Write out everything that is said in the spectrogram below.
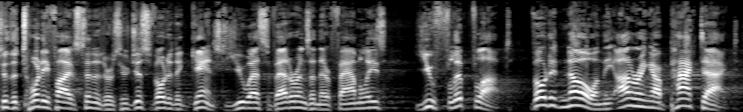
To the 25 senators who just voted against U.S. veterans and their families, you flip flopped, voted no on the Honoring Our Pact Act.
